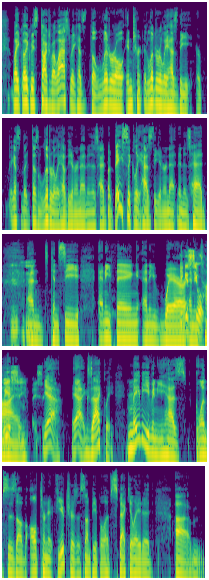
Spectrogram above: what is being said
like like we talked about last week, has the literal inter literally has the or I guess like doesn't literally have the internet in his head, but basically has the internet in his head mm-hmm. and can see anything, anywhere, anytime. Seeing, yeah, yeah, exactly. Maybe even he has glimpses of alternate futures, as some people have speculated. Um,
